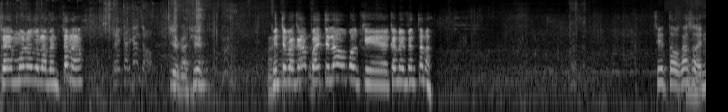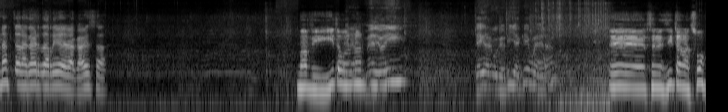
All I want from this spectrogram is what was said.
caen monos de las ventanas. Recargando. Ya caché. Vente para acá, para este lado, porque acá no hay ventana. Sí, en todo caso, Hernán te van a caer de arriba de la cabeza. Más vivito, weón. medio ahí. Que hay algo que brilla, ¿qué era? Eh, se necesita ganzúa.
